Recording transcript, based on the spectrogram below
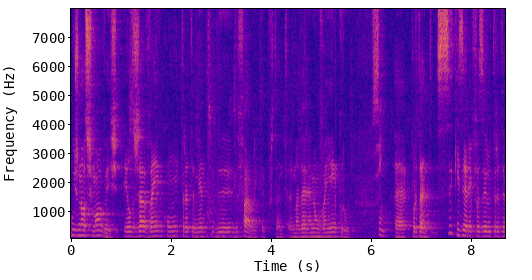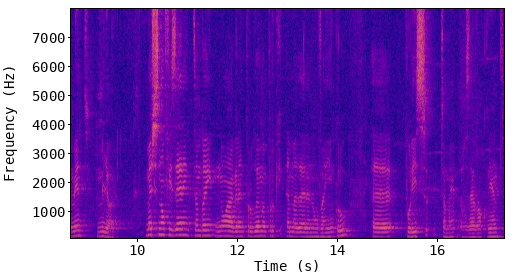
os nossos móveis eles já vêm com um tratamento de, de fábrica, portanto a madeira não vem em cru. Sim. Uh, portanto, se quiserem fazer o tratamento, melhor. Mas se não fizerem, também não há grande problema porque a madeira não vem em cru, uh, por isso também reserva ao cliente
